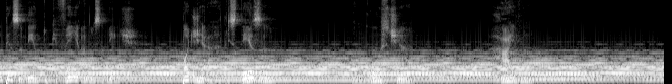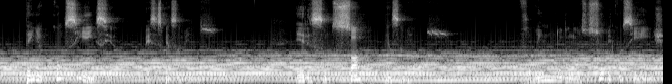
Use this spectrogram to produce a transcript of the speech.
Um pensamento que venha à nossa mente pode gerar tristeza, angústia, raiva. Pensamentos. Eles são só pensamentos, fluindo do nosso subconsciente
